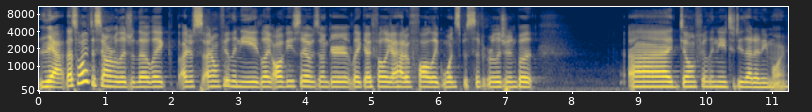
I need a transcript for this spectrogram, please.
yeah, that's all I have to say on religion though. Like I just I don't feel the need. Like obviously I was younger, like I felt like I had to follow like one specific religion, but I don't feel the need to do that anymore.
